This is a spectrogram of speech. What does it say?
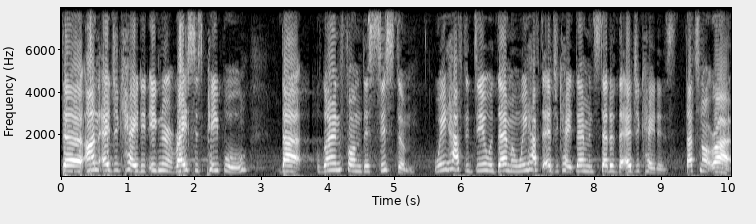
the uneducated, ignorant, racist people that learn from this system. We have to deal with them and we have to educate them instead of the educators. That's not right.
